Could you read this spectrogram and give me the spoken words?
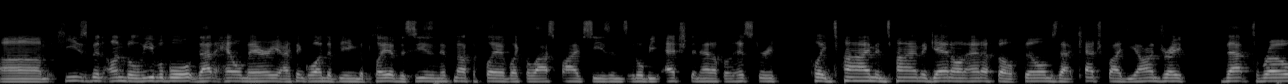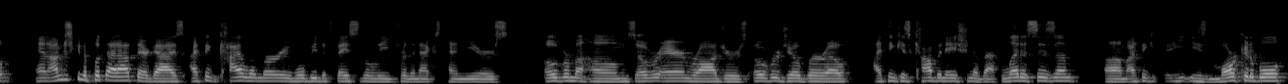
Um, he's been unbelievable. That Hail Mary, I think, will end up being the play of the season, if not the play of like the last five seasons. It'll be etched in NFL history. Played time and time again on NFL films. That catch by DeAndre that throw. And I'm just going to put that out there, guys. I think Kyler Murray will be the face of the league for the next 10 years over Mahomes, over Aaron Rodgers, over Joe Burrow. I think his combination of athleticism, um, I think he's marketable.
